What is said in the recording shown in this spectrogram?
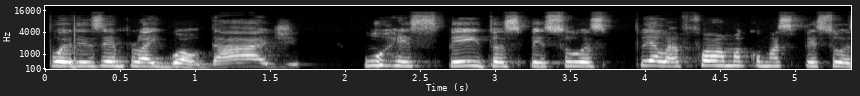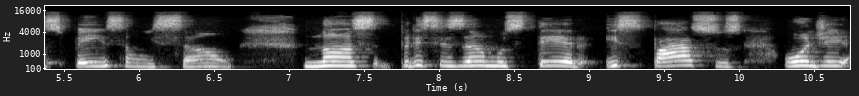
por exemplo, a igualdade, o respeito às pessoas pela forma como as pessoas pensam e são. Nós precisamos ter espaços onde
